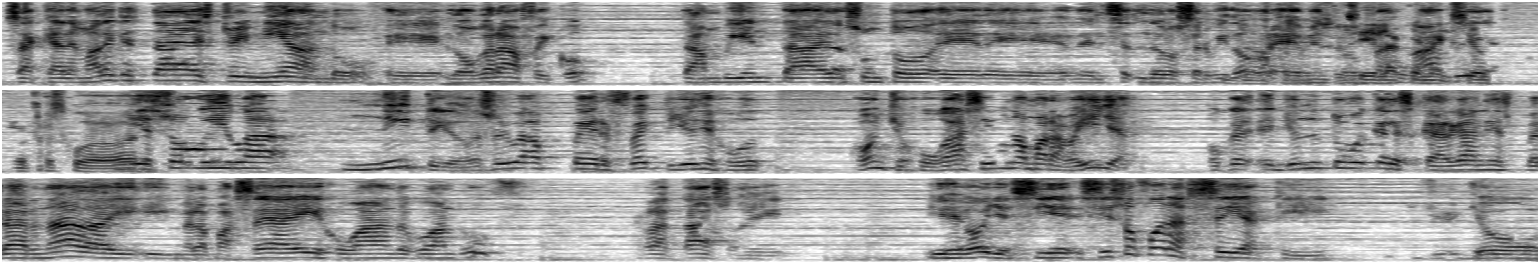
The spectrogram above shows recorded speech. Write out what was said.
O sea, que además de que está streameando eh, lo gráfico, también está el asunto de, los servidores. sí, la conexión otros jugadores. Y eso iba nítido, eso iba perfecto. Yo dije, concho, jugar así una maravilla. Porque yo no tuve que descargar ni esperar nada y, me la pasé ahí jugando, jugando, uff, ratazo ahí. Y dije, oye, si, si eso fuera así aquí, yo,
